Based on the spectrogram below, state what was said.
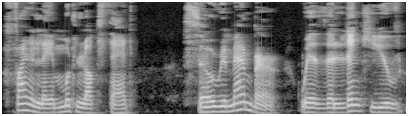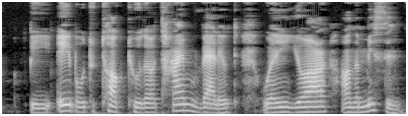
Finally, Mortlock said, So remember, with the link you've be able to talk to the time vault when you are on the mission.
